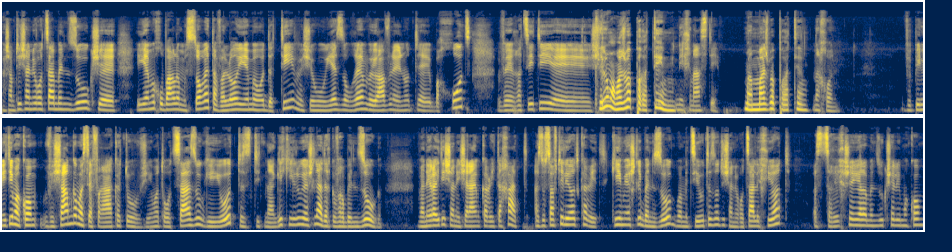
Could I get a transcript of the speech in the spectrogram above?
רשמתי שאני רוצה בן זוג שיהיה מחובר למסורת, אבל לא יהיה מאוד דתי, ושהוא יהיה זורם ויאהב ליהנות אה, בחוץ, ורציתי... אה, שהוא- כאילו ממש בפרטים. נכנסתי. ממש בפרטים. נכון. ופיניתי מקום, ושם גם בספר היה כתוב שאם את רוצה זוגיות, אז תתנהגי כאילו יש לידך כבר בן זוג. ואני ראיתי שאני ישנה עם כרית אחת, אז הוספתי לי עוד כרית. כי אם יש לי בן זוג במציאות הזאת שאני רוצה לחיות, אז צריך שיהיה לבן זוג שלי מקום.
